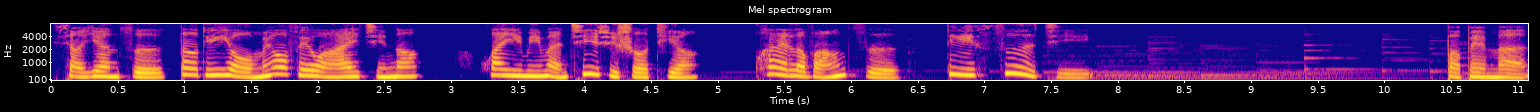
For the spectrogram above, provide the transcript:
小燕子到底有没有飞往埃及呢？欢迎明晚继续收听《快乐王子》第四集。宝贝们，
